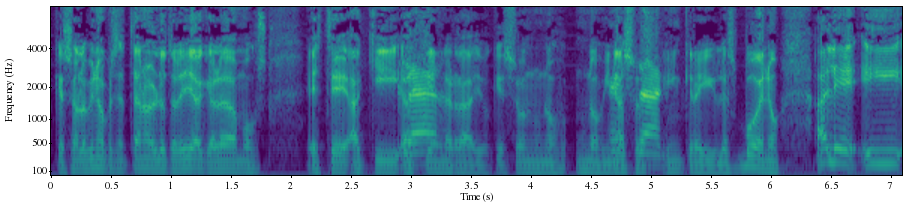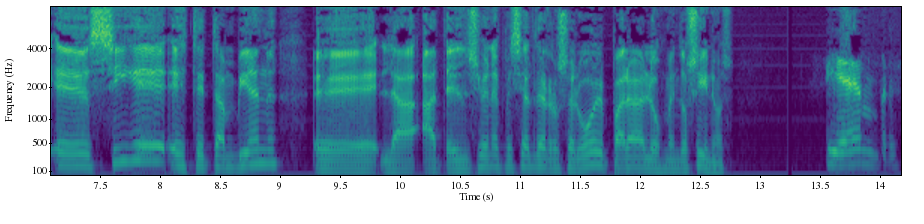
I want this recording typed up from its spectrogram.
que son los vinos que presentaron el otro día que hablábamos este aquí, aquí en la radio, que son unos, unos vinazos increíbles. Bueno, Ale, y eh, sigue este también eh, la atención especial de Roserboel para los mendocinos. Siempre,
